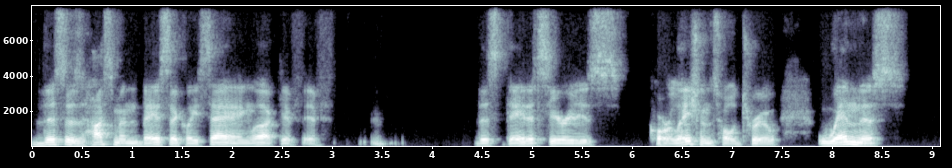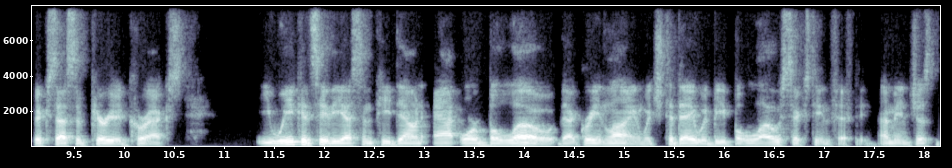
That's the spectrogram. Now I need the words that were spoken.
this is Hussman basically saying, look, if if this data series correlations hold true, when this excessive period corrects, we could see the S&P down at or below that green line, which today would be below 1650. I mean, just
